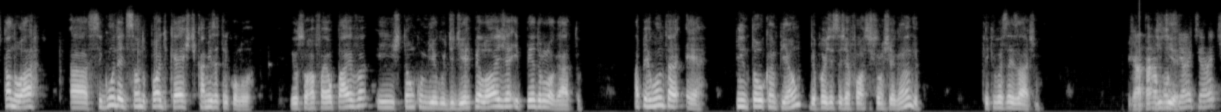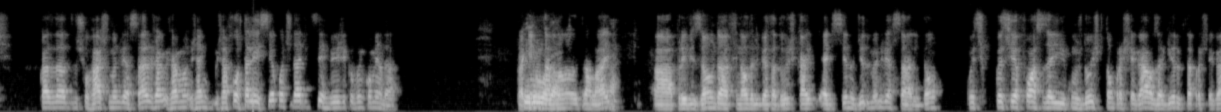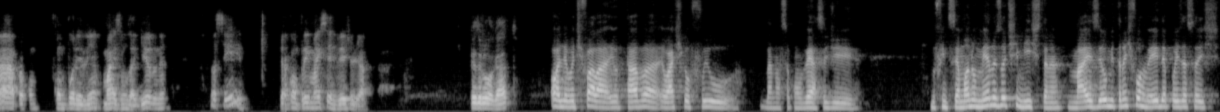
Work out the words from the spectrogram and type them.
Está no ar a segunda edição do podcast Camisa Tricolor. Eu sou Rafael Paiva e estão comigo Didier Peloja e Pedro Logato. A pergunta é: pintou o campeão depois desses reforços que estão chegando? O que, que vocês acham? Já estava confiante antes, por causa do churrasco no aniversário, já, já, já, já fortaleci a quantidade de cerveja que eu vou encomendar. Para quem não estava na outra live, ah. A previsão da final da Libertadores cai, é de ser no dia do meu aniversário. Então, com esses, com esses reforços aí, com os dois que estão para chegar, o zagueiro que está para chegar, para compor elenco, mais um zagueiro, né? Então, assim, já comprei mais cerveja já. Pedro Logato. Olha, eu vou te falar, eu tava, eu acho que eu fui o da nossa conversa de do fim de semana o menos otimista, né? Mas eu me transformei depois dessas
